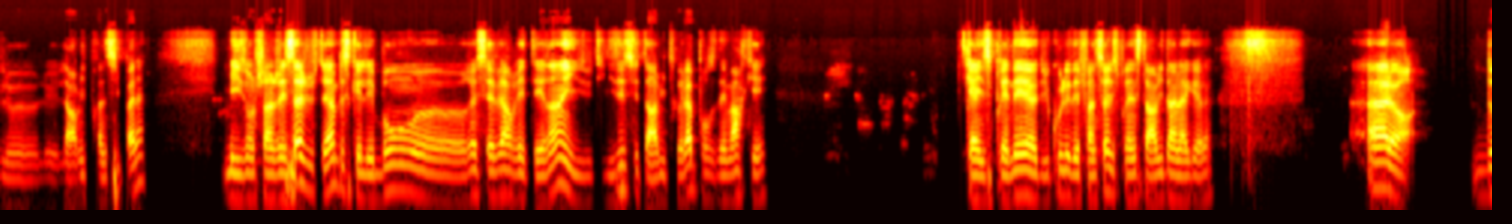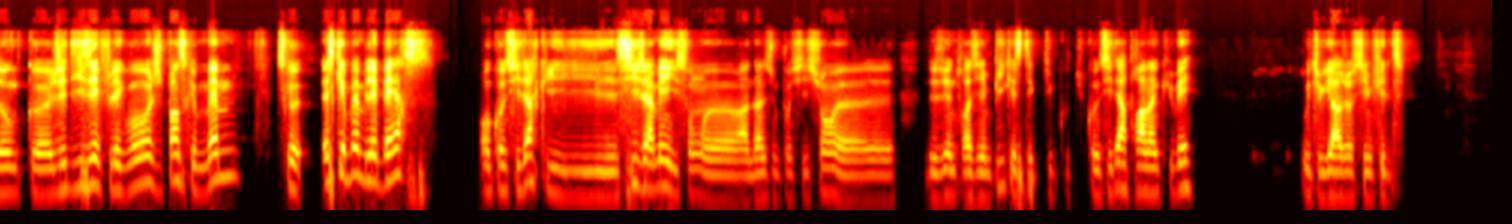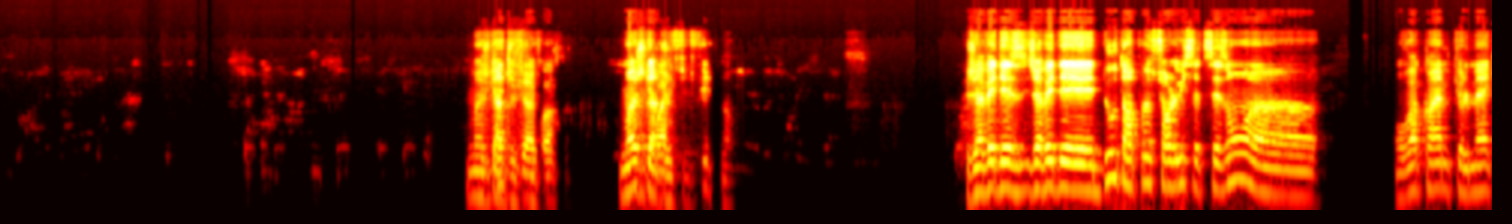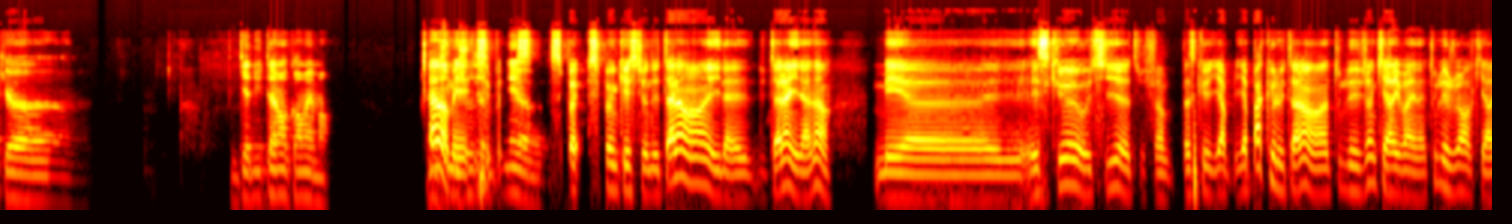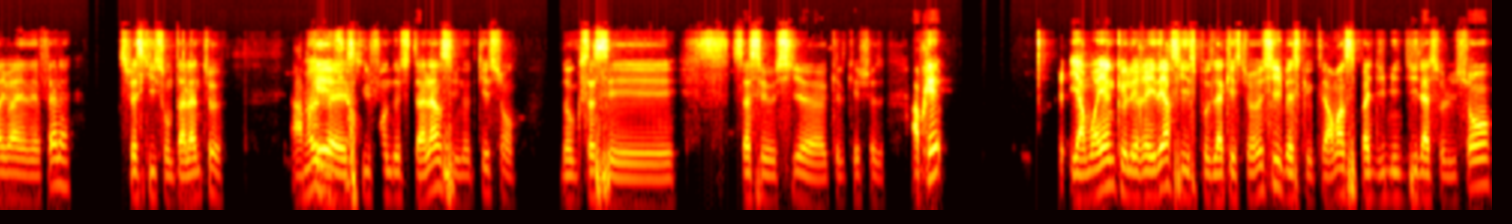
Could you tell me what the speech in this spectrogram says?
l'arbitre principal. Mais ils ont changé ça justement parce que les bons euh, receveurs vétérans, ils utilisaient cet arbitre-là pour se démarquer. Quand ils se prenaient, euh, du coup, les défenseurs, ils se prenaient arbitre dans la gueule. Alors, donc, je disais Flegmo, je pense que même, parce que, est-ce que même les Bears, on considère que si jamais ils sont euh, dans une position euh, deuxième, troisième pick, est-ce que tu, considères prendre un QB ou tu gardes Justin Fields? Moi, je garde Justin quoi? Moi, je garde Justin Fields. J'avais des, j'avais des doutes un peu sur lui cette saison. Euh, on voit quand même que le mec, il a du talent quand même. Hein. Ah non, mais c'est pas, pas, une question de talent. Hein. Il a du talent, il en a. Mais euh, est-ce que aussi, euh, tu, parce qu'il n'y a, y a, pas que le talent. Hein. Tous les gens qui arrivent à tous les joueurs qui arrivent à la NFL, c'est parce qu'ils sont talentueux. Après, est-ce qu'ils font de ce talent, c'est une autre question. Donc ça, c'est ça, c'est aussi euh, quelque chose. Après, il y a moyen que les Raiders ils se posent la question aussi, parce que clairement, c'est pas Jimmy D la solution.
